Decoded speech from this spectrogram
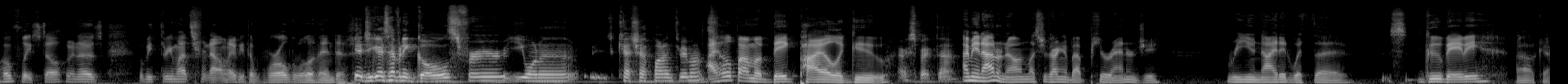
Hopefully still. Who knows? It'll be three months from now. Maybe the world will have ended. Yeah, do you guys have any goals for you want to catch up on in three months? I hope I'm a big pile of goo. I respect that. I mean, I don't know, unless you're talking about pure energy, reunited with the. Goo baby. Oh, okay.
